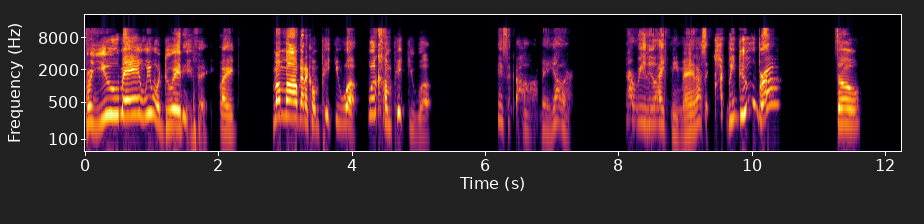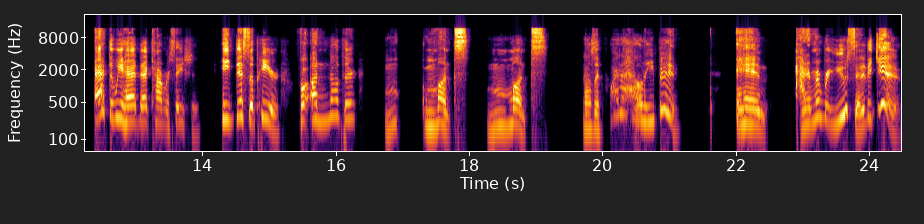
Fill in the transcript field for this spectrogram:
for you, man, we will do anything. Like, my mom gotta come pick you up. We'll come pick you up. He's like, oh man, y'all are I really like me, man. I said, like, we do, bro. So after we had that conversation, he disappeared for another m- months, months. And I was like, where the hell he been? And I remember you said it again.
